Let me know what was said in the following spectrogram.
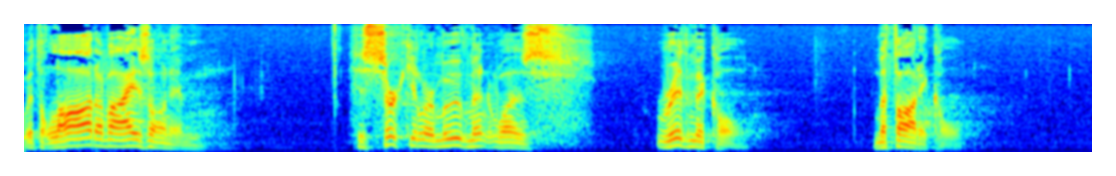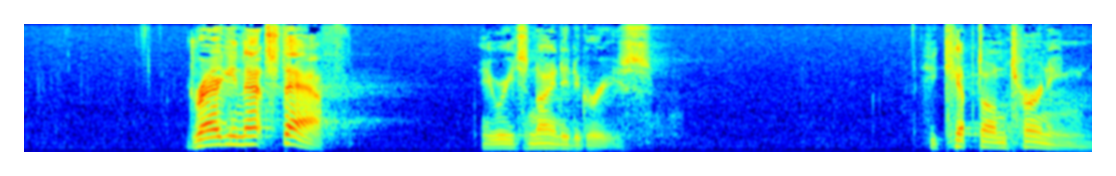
With a lot of eyes on him, his circular movement was rhythmical methodical. Dragging that staff, he reached 90 degrees. He kept on turning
